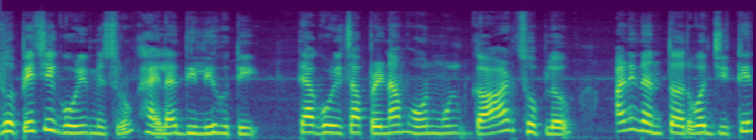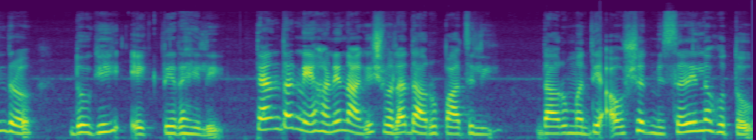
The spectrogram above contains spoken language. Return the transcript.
झोपेची गोळी मिसळून खायला दिली होती. त्या गोळीचा परिणाम होऊन मूल गाढ झोपलं. आणि नंतर व जितेंद्र दोघेही एकटे राहिले. त्यानंतर नेहाने नागेश्वरला दारू पाजली. दारूमध्ये औषध मिसळलेलं होतं.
